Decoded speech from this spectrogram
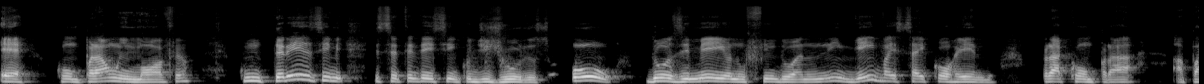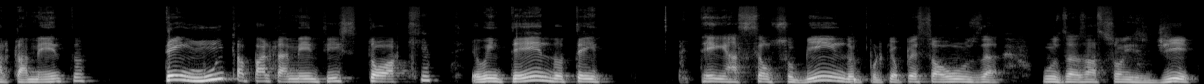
é comprar um imóvel com 13,75 de juros ou 12,5 no fim do ano, ninguém vai sair correndo para comprar apartamento. Tem muito apartamento em estoque, eu entendo, tem, tem ação subindo, porque o pessoal usa, usa as ações de,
